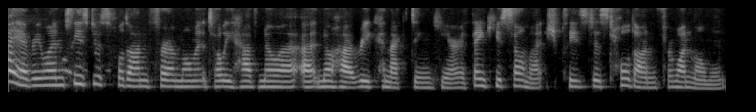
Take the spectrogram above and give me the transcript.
Hi, everyone. Please just hold on for a moment until we have Noah, uh, Noha reconnecting here. Thank you so much. Please just hold on for one moment.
